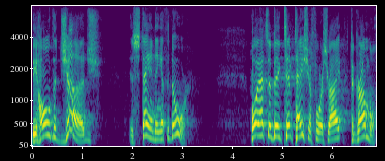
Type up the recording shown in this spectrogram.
Behold, the judge is standing at the door. Boy, that's a big temptation for us, right? To grumble.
